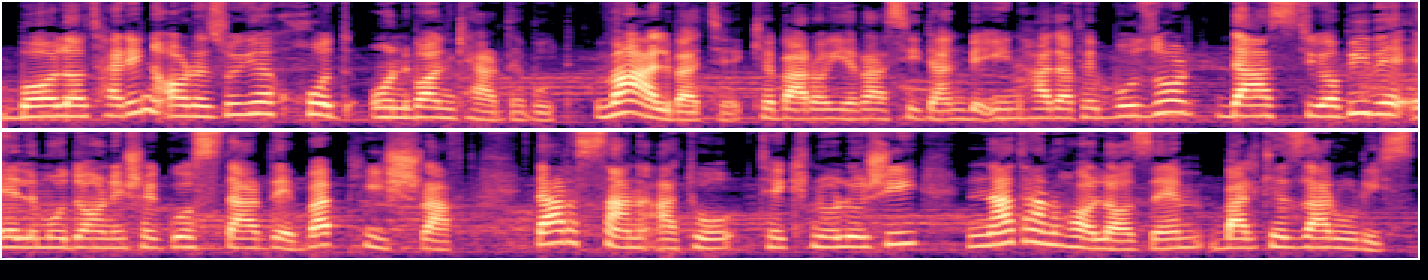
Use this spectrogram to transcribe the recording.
بالاترین آرزوی خود عنوان کرده بود و البته که برای رسیدن به این هدف بزرگ دستیابی به علم و دانش گسترده و پیشرفت در صنعت و تکنولوژی نه تنها لازم بلکه ضروری است.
